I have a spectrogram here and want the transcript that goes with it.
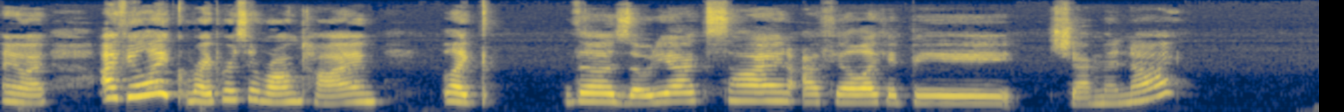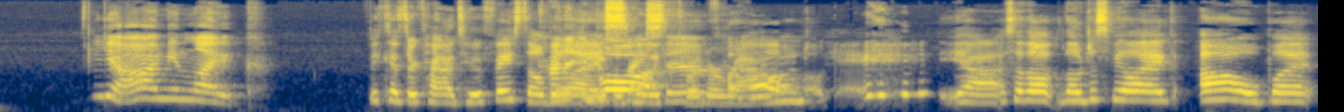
Anyway, I feel like right person, wrong time. Like the zodiac sign, I feel like it'd be Gemini yeah i mean like because they're kind of two faced. They'll be Kinda like they'll probably indecisive. flirt around. Oh, okay. Yeah, so they'll they'll just be like, oh, but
